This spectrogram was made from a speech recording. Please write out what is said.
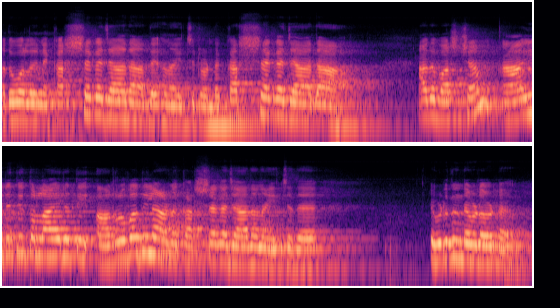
അതുപോലെ തന്നെ കർഷക ജാഥ അദ്ദേഹം നയിച്ചിട്ടുണ്ട്. കർഷക ജാഥ. അത് വർഷം ആയിരത്തി തൊള്ളായിരത്തി അറുപതിലാണ് കർഷക ജാഥ നയിച്ചത്. എവിടെ നിന്ന് എവിടോട്ട്?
